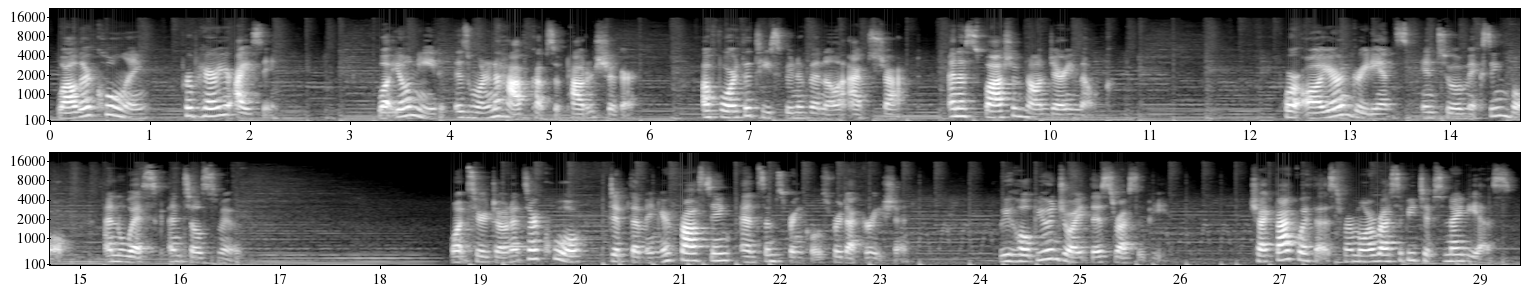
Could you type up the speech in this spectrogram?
While they're cooling, prepare your icing. What you'll need is 1.5 cups of powdered sugar, a fourth a teaspoon of vanilla extract, and a splash of non-dairy milk. Pour all your ingredients into a mixing bowl and whisk until smooth. Once your donuts are cool, dip them in your frosting and some sprinkles for decoration. We hope you enjoyed this recipe. Check back with us for more recipe tips and ideas.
